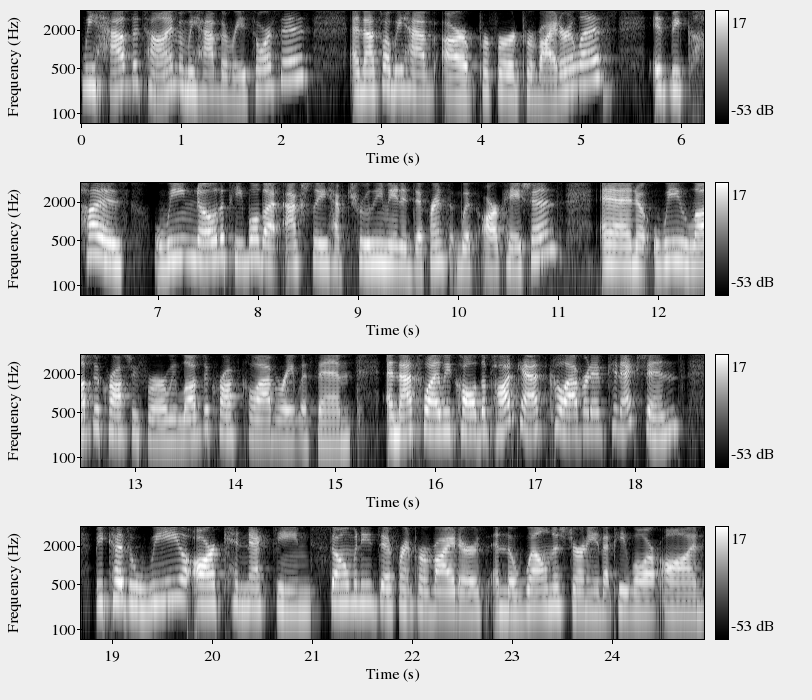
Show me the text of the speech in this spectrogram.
We have the time and we have the resources and that's why we have our preferred provider list is because we know the people that actually have truly made a difference with our patients and we love to cross refer we love to cross collaborate with them and that's why we call the podcast collaborative connections because we are connecting so many different providers in the wellness journey that people are on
